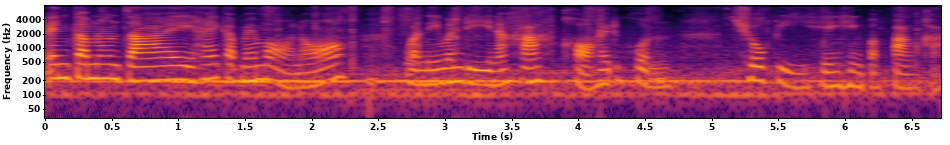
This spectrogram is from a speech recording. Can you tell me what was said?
เป็นกำลังใจให้กับแม่หมอเนาะวันนี้วันดีนะคะ ขอให้ทุกคนโชคดีเฮงเฮงๆปังๆค่ะ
